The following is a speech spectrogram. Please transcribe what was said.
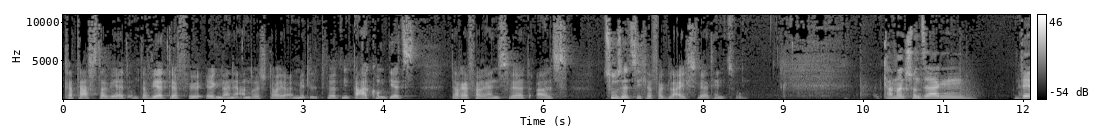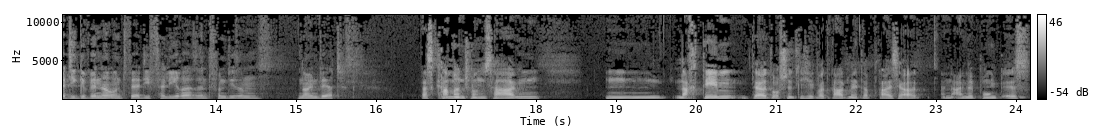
Katasterwert und der Wert, der für irgendeine andere Steuer ermittelt wird. Und da kommt jetzt der Referenzwert als zusätzlicher Vergleichswert hinzu. Kann man schon sagen, wer die Gewinner und wer die Verlierer sind von diesem neuen Wert? Das kann man schon sagen. Hm, nachdem der durchschnittliche Quadratmeterpreis ja ein Angelpunkt ist,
